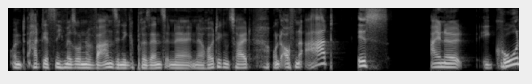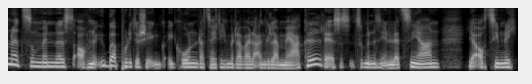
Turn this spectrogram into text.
und hat jetzt nicht mehr so eine wahnsinnige Präsenz in der, in der heutigen Zeit. Und auf eine Art ist eine Ikone zumindest, auch eine überpolitische Ikone tatsächlich mittlerweile Angela Merkel. Der ist es zumindest in den letzten Jahren ja auch ziemlich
